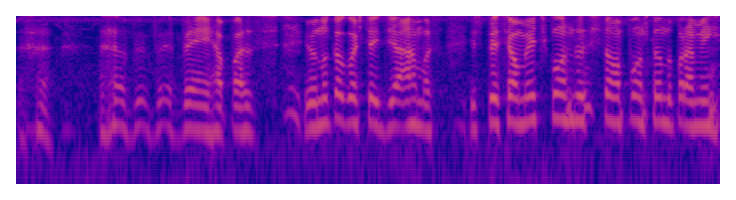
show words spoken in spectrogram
Bem, rapaz, eu nunca gostei de armas, especialmente quando estão apontando para mim.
